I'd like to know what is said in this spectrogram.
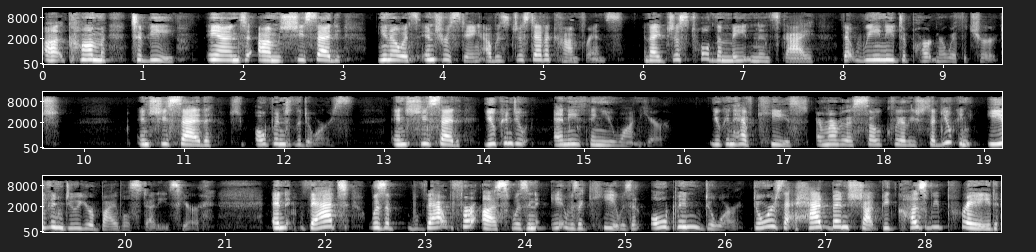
uh, come to be. And um, she said, You know, it's interesting. I was just at a conference and I just told the maintenance guy that we need to partner with the church. And she said, She opened the doors and she said, You can do anything you want here. You can have keys. I remember this so clearly. She said, You can even do your Bible studies here. And that was a that for us was an it was a key. It was an open door. Doors that had been shut because we prayed.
